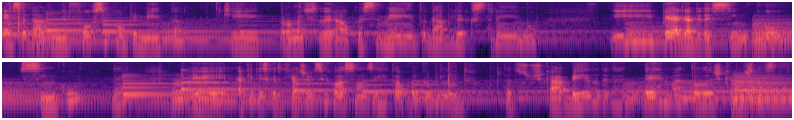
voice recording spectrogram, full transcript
Essa é da linha Força com Pimenta, que promete acelerar o crescimento, brilho extremo. E pH dele é 5, 5 né? É, aqui tem escrito que ativa a circulação e irritar o couro cabeludo, para tipos de cabelo dermatologicamente testado.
